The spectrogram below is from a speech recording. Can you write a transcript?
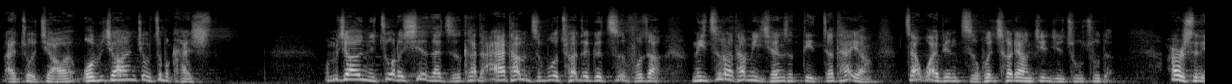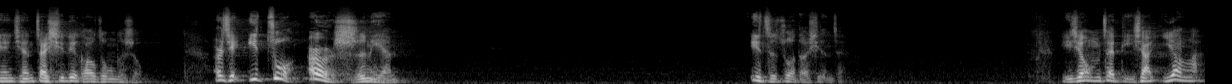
来做教案，我们教案就这么开始。我们教案你做了，现在只是看到，哎，他们只不过穿这个制服上，你知道他们以前是顶着太阳在外边指挥车辆进进出出的。二十年前在新店高中的时候。而且一做二十年，一直做到现在。以前我们在底下一样啊，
